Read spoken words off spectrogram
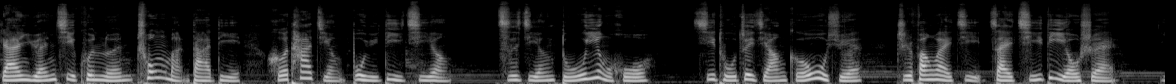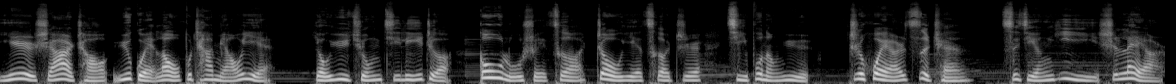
然元气昆仑充满大地，何他景不与地气应？此景独应乎？西土最讲格物学，知方外纪，在其地有水。一日十二朝，与鬼漏不差苗也。有欲穷其理者，沟庐水侧，昼夜测之，岂不能御？智慧而自沉，此景亦已是泪耳。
